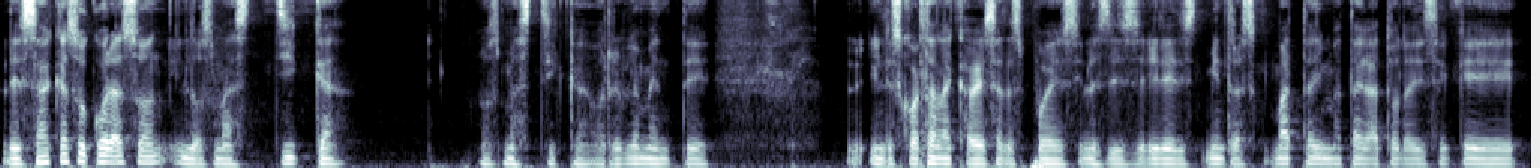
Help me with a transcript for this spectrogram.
le saca su corazón y los mastica, los mastica horriblemente y les corta la cabeza después y les dice, mientras mata y mata gato le dice que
